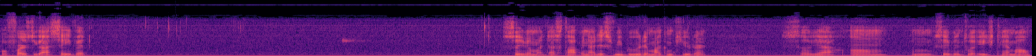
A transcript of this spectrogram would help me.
Well first you gotta save it. Save in my desktop and I just rebooted my computer. So yeah um I'm saving to HTML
